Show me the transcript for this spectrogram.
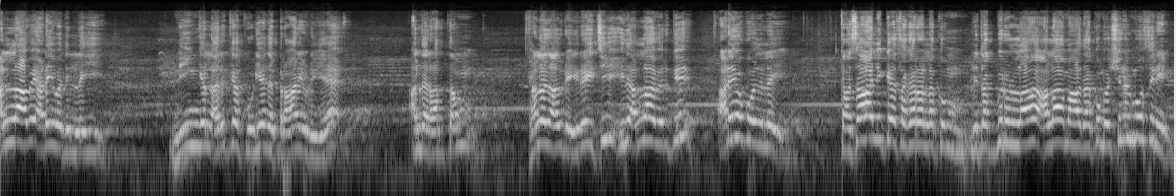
அல்லாவே அடைவதில்லை. நீங்கள் அறுக்கக்கூடிய அந்த பிராணியுடைய அந்த ரத்தம் அல்லது அதனுடைய இறைச்சி இது அல்லாவிற்கு அடைய போவதில்லை. கசாலிக்க சகரலக்கும் தக்பிருல்லா அலா மாதாக்கும் பஷிருல் மோசினின்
